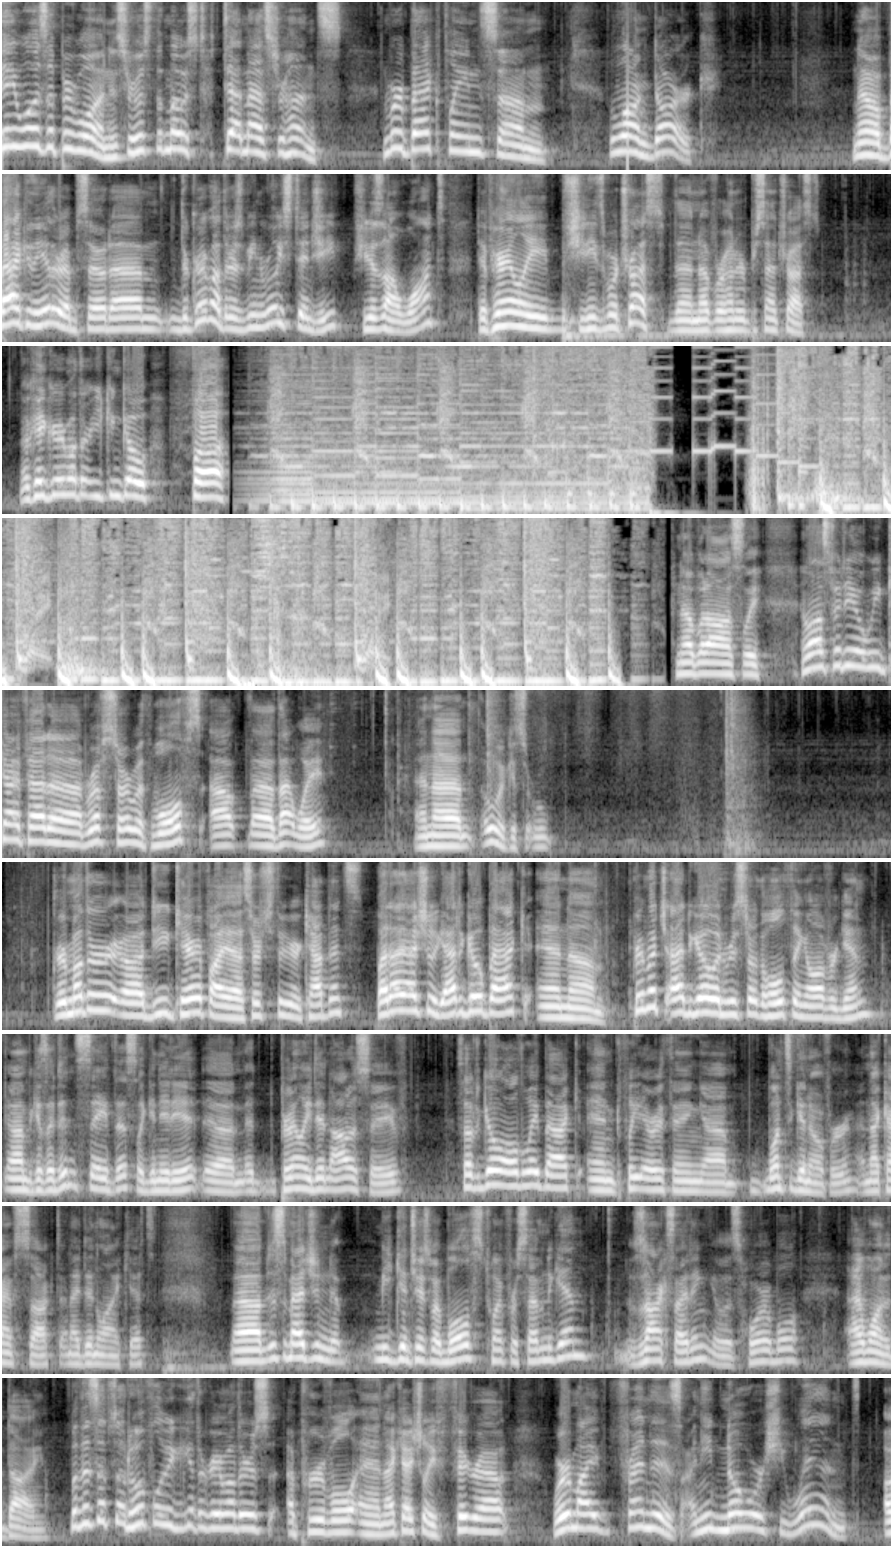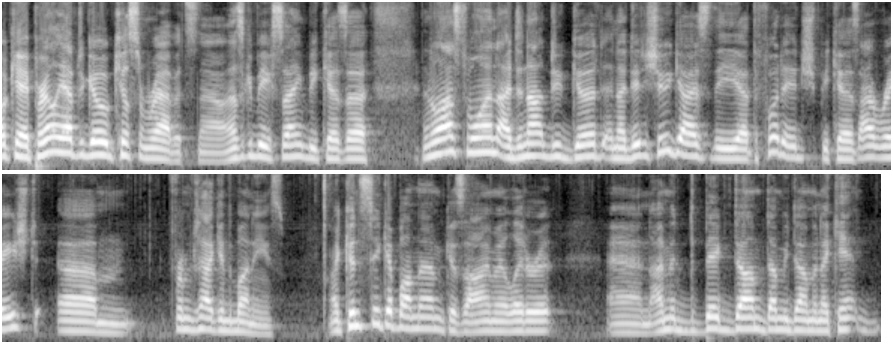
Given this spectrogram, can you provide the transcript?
Hey, what's up everyone? It's your host the most, DatMaster Hunts. And we're back playing some Long Dark. Now, back in the other episode, um, the grandmother is being really stingy. She does not want. Apparently, she needs more trust than over 100% trust. Okay, grandmother, you can go fu- No, but honestly, in the last video, we kind of had a rough start with wolves out uh, that way. And, uh, oh, I guess... Grandmother, uh, do you care if I uh, search through your cabinets? But I actually had to go back and um, pretty much I had to go and restart the whole thing all over again um, because I didn't save this like an idiot. Um, it apparently didn't autosave. So I have to go all the way back and complete everything um, once again over, and that kind of sucked, and I didn't like it. Uh, just imagine me getting chased by wolves 24-7 again. It was not exciting. It was horrible. I wanted to die. But this episode, hopefully we can get the grandmother's approval and I can actually figure out where my friend is. I need to know where she went. Okay, apparently I have to go kill some rabbits now. That's to be exciting because uh, in the last one, I did not do good. And I didn't show you guys the, uh, the footage because I raged um, from attacking the bunnies. I couldn't sneak up on them because I'm illiterate. And I'm a big dumb dummy dumb and I can't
